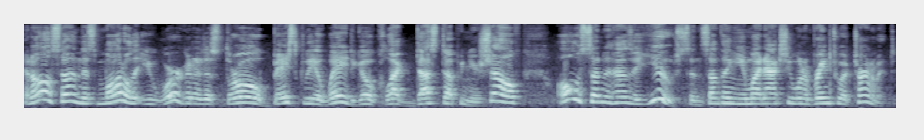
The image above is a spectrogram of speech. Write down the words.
and all of a sudden this model that you were going to just throw basically away to go collect dust up in your shelf, all of a sudden has a use and something you might actually want to bring to a tournament.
